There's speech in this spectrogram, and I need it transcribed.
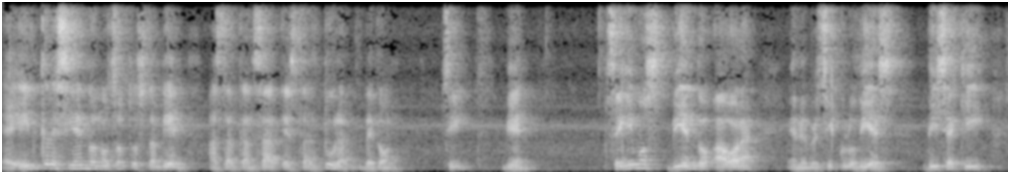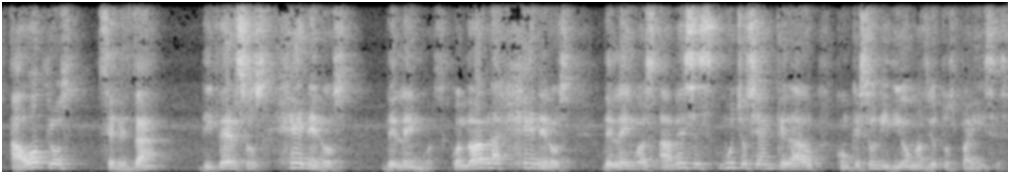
e ir creciendo nosotros también hasta alcanzar esta altura de don. ¿Sí? Bien. Seguimos viendo ahora en el versículo 10, dice aquí, a otros se les da diversos géneros de lenguas. Cuando habla géneros, de lenguas, a veces muchos se han quedado con que son idiomas de otros países.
